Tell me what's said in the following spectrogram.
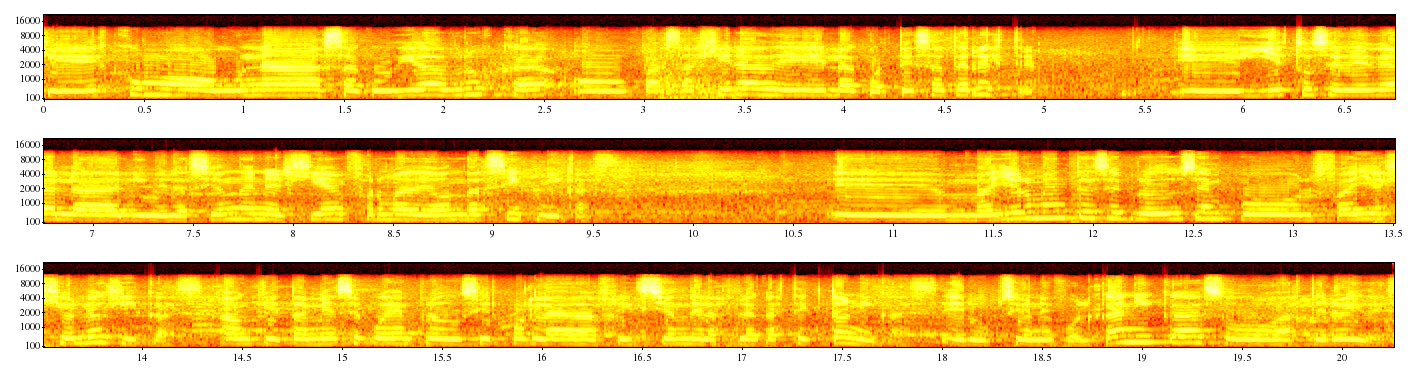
que es como una sacudida brusca o pasajera de la corteza terrestre. Eh, y esto se debe a la liberación de energía en forma de ondas sísmicas. Eh, mayormente se producen por fallas geológicas, aunque también se pueden producir por la fricción de las placas tectónicas, erupciones volcánicas o asteroides,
